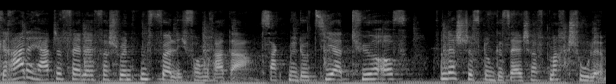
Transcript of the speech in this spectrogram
Gerade Härtefälle verschwinden völlig vom Radar, sagt mir Lucia Türoff von der Stiftung Gesellschaft macht Schule.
